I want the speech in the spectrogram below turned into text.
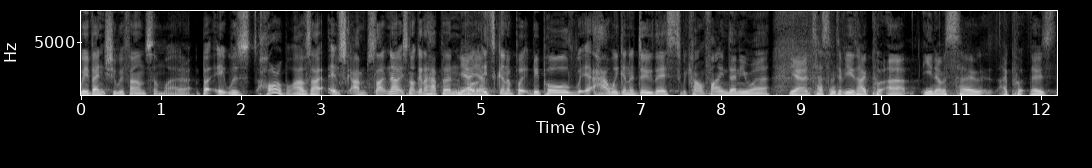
we eventually we found somewhere. But it was horrible. I was like, was, I'm just like, no, it's not going to happen. Yeah, Pull- yeah. It's going to be pulled. How are we going to do this? We can't find anywhere. Yeah, in Testament of Youth, I put, uh, you know, so I put those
